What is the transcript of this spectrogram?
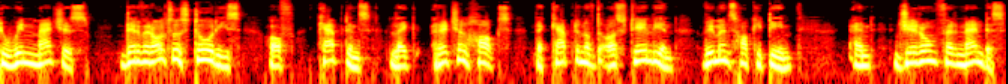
to win matches. There were also stories of captains like Rechelle Hawkes, the captain of the Australian women's hockey team, and Jerome Fernandez,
